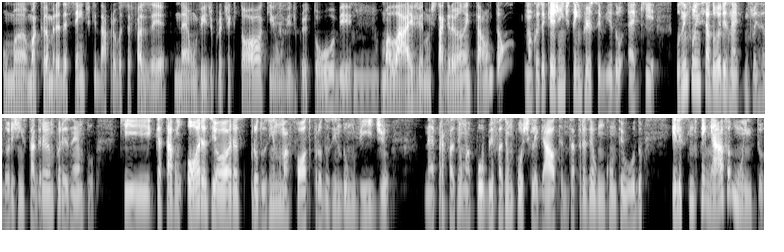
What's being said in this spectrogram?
uma, uma câmera decente que dá pra você fazer, né? Um vídeo pro TikTok, um vídeo pro YouTube, Sim. uma live no Instagram e tal. Então, Uma coisa que a gente tem percebido é que os influenciadores, né, influenciadores de Instagram, por exemplo, que gastavam horas e horas produzindo uma foto, produzindo um vídeo, né, para fazer uma publi, fazer um post legal, tentar trazer algum conteúdo, ele se empenhava muito,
